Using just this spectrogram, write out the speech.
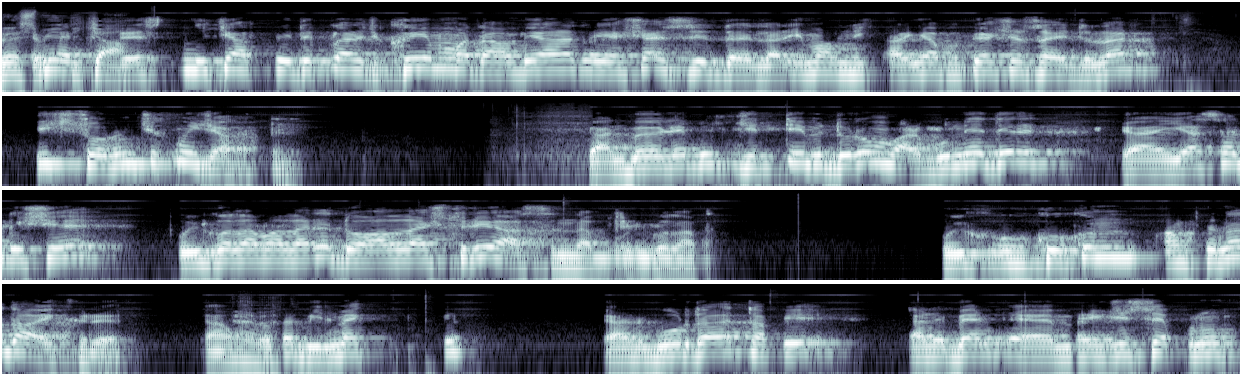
Resmi Evet, nikah. resmi nikah kıydıkları için kıyınmadan bir arada yaşasaydılar, imam nikahı yapıp yaşasaydılar hiç sorun çıkmayacaktı. Yani böyle bir ciddi bir durum var. Bu nedir? Yani yasa dışı uygulamaları doğallaştırıyor aslında bu uygulama. Huk- Hukukun mantığına da aykırı. Yani Evet. burada bilmek yani burada tabii yani ben e, meclise bunun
